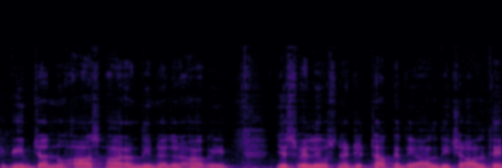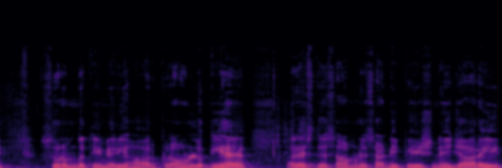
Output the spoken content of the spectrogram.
ਕਿ ਭੀਮਚੰਦ ਨੂੰ ਆਸ ਹਾਰਨ ਦੀ ਨਜ਼ਰ ਆ ਗਈ। ਜਿਸ ਵੇਲੇ ਉਸਨੇ ਡਿੱਠਾ ਕਿ ਦਿਆਲ ਦੀ ਚਾਲ ਤੇ ਸੁਰਮ ਗਤੀ ਮੇਰੀ ਹਾਰ ਕਰਾਉਣ ਲੱਗੀ ਹੈ, ਅਰੇ ਇਸ ਦੇ ਸਾਹਮਣੇ ਸਾਡੀ ਪੇਸ਼ ਨਹੀਂ ਜਾ ਰਹੀ।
